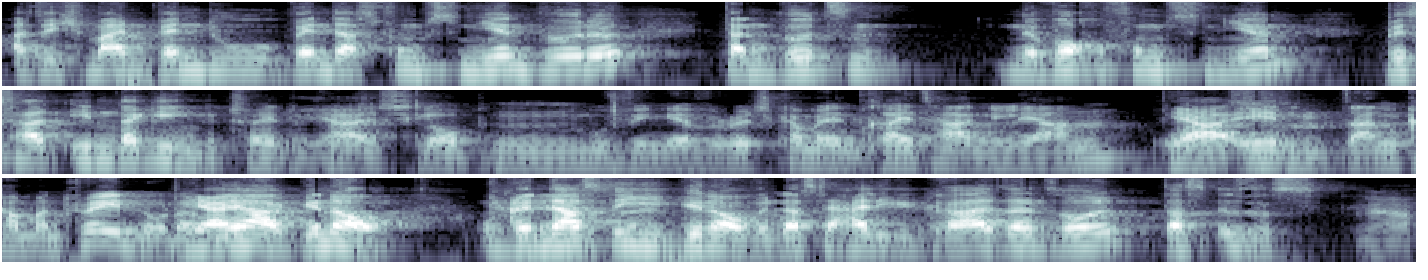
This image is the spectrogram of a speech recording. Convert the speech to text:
Also ich meine, wenn du, wenn das funktionieren würde, dann würde es eine Woche funktionieren, bis halt eben dagegen getradet wird. Ja, ich glaube, ein Moving Average kann man in drei Tagen lernen. Ja, eben. Dann kann man traden, oder? ja, nicht? ja, genau. Und Kann wenn ja das die, sein. genau, wenn das der heilige Gral sein soll, das ist es. Ja.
